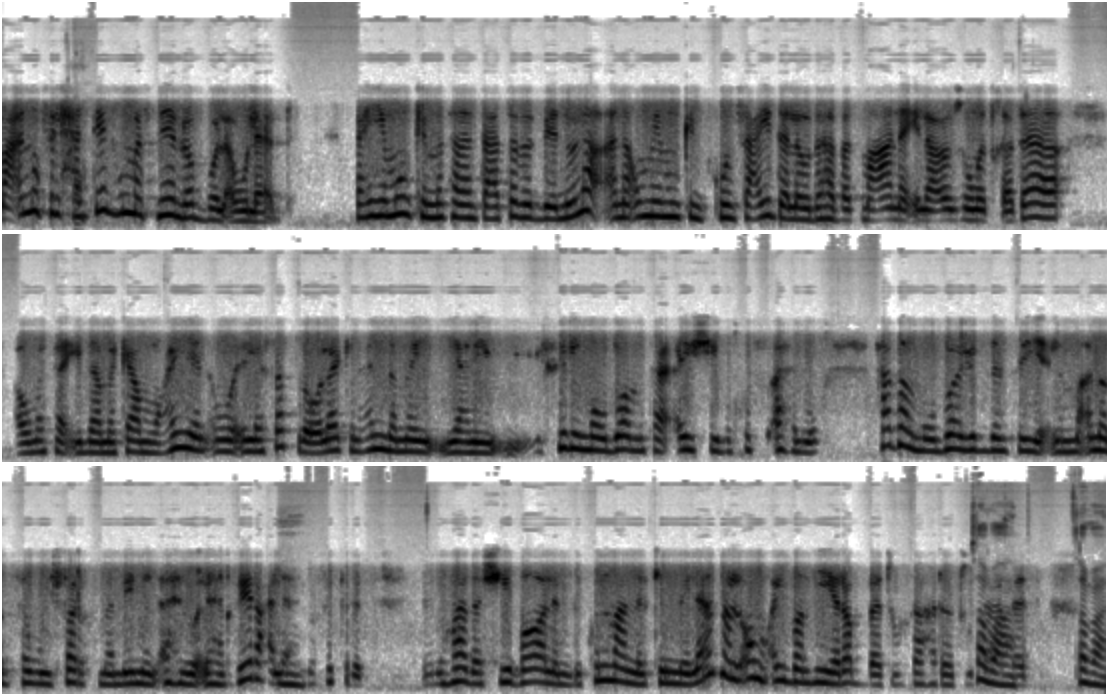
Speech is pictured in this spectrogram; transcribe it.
مع إنه في الحالتين هم اثنين ربوا الاولاد فهي ممكن مثلا تعتبر بإنه لا أنا أمي ممكن تكون سعيدة لو ذهبت معنا إلى عزومة غداء أو مثلا إلى مكان معين أو إلى سفره ولكن عندما يعني يصير الموضوع مثلا أي شيء بخص أهله هذا الموضوع جدا سيء لما أنا بسوي فرق ما بين الأهل والأهل غير على إنه فكرة إنه هذا شيء ظالم بكل معنى الكلمة لأنه الأم أيضا هي ربت وسهرت وتعبت. طبعا.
